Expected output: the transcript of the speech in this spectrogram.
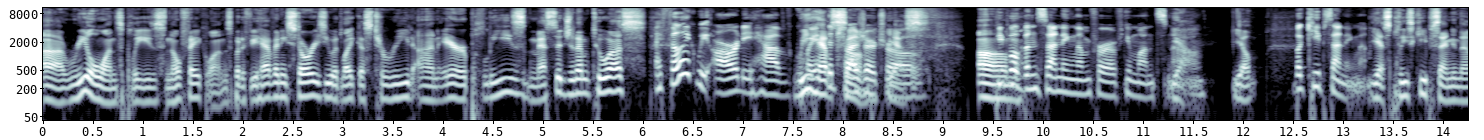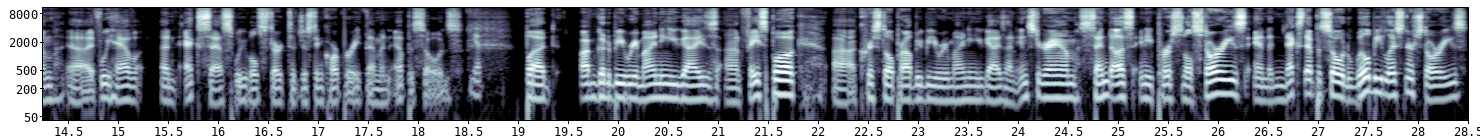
uh, real ones, please, no fake ones. But if you have any stories you would like us to read on air, please message them to us. I feel like we already have We have the some, treasure trove. yes. Um, People have been sending them for a few months now, Yeah. Yep. but keep sending them. Yes, please keep sending them. Uh, if we have an excess, we will start to just incorporate them in episodes. Yep. But I'm going to be reminding you guys on Facebook. Uh, Krista will probably be reminding you guys on Instagram. Send us any personal stories, and the next episode will be listener stories.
